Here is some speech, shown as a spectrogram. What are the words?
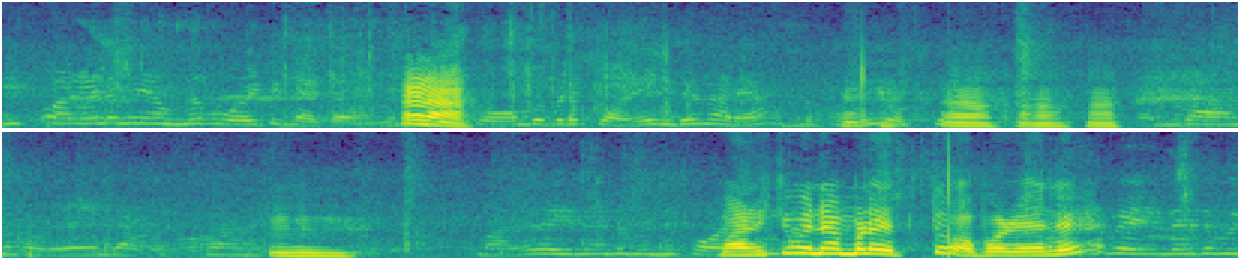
ഈ പുഴയിലൊന്നും നമ്മൾ പോയിട്ടില്ല കേട്ടോ ആണോ? ആ ആ ആ. മഴയ്ക്ക് മുന്നേ നമ്മൾ എത്തുമോ പുഴയിൽ പെയ്യുന്നതിന്റെ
